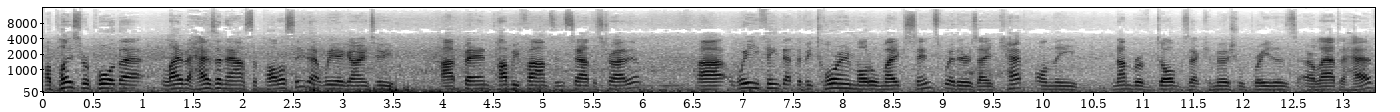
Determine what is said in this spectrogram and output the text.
I'm pleased to report that Labor has announced a policy that we are going to uh, ban puppy farms in South Australia. Uh, we think that the Victorian model makes sense where there is a cap on the number of dogs that commercial breeders are allowed to have.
